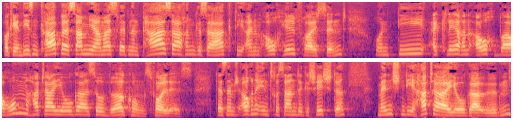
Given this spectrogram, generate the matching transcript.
Okay, in diesen Körper Samyamas werden ein paar Sachen gesagt, die einem auch hilfreich sind und die erklären auch, warum Hatha Yoga so wirkungsvoll ist. Das ist nämlich auch eine interessante Geschichte. Menschen, die Hatha Yoga üben,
